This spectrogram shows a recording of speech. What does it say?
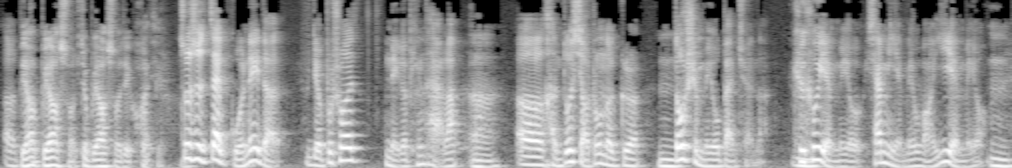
呃不要不要说，就不要说这个话题了。就是在国内的，也不说哪个平台了，嗯呃，很多小众的歌嗯都是没有版权的、q q 也没有，虾米也没有，网易也没有。嗯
